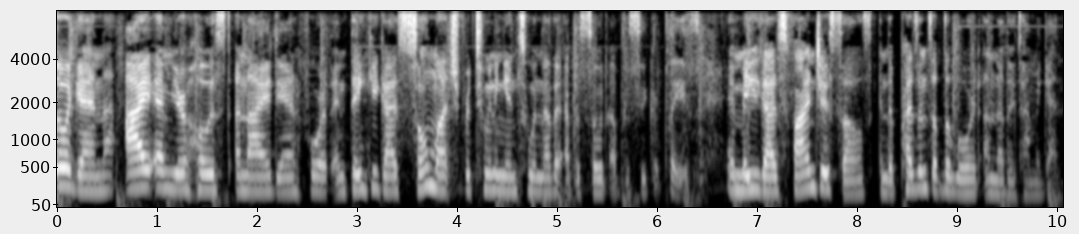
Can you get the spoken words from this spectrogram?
So, again, I am your host, Anaya Danforth, and thank you guys so much for tuning in to another episode of The Secret Place. And may you guys find yourselves in the presence of the Lord another time again.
